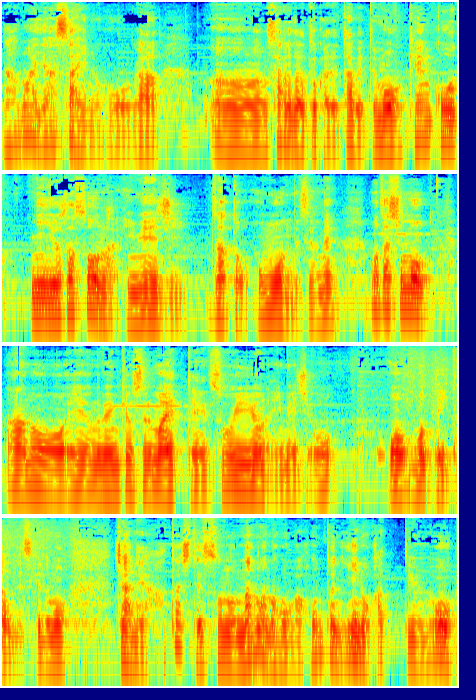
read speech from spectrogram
生野菜の方がうんサラダとかで食べても健康に良さそうなイメージだと思うんですよね。私もあの栄養の勉強する前ってそういうようなイメージをを持っていたんですけどもじゃあね果たしてその生の方が本当にいいのかっていうのを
